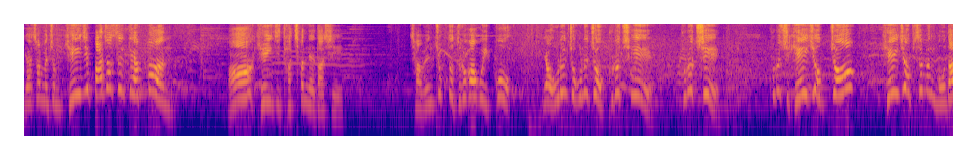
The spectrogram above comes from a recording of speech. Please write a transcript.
야 잠깐만 좀 게이지 빠졌을 때 한번. 아 게이지 다 찼네 다시 자 왼쪽도 들어가고 있고. 야 오른쪽 오른쪽. 그렇지. 그렇지. 그렇지. 게이지 없죠? 게이지 없으면 뭐다?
